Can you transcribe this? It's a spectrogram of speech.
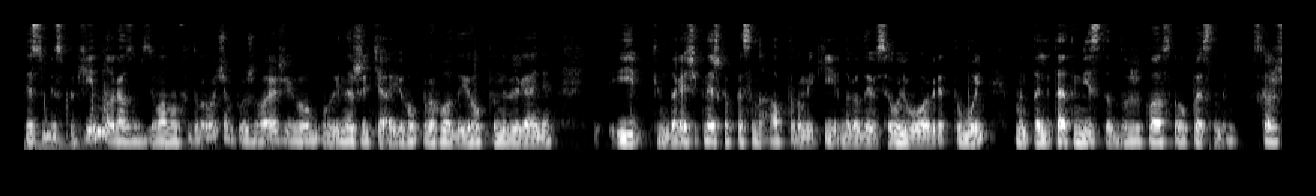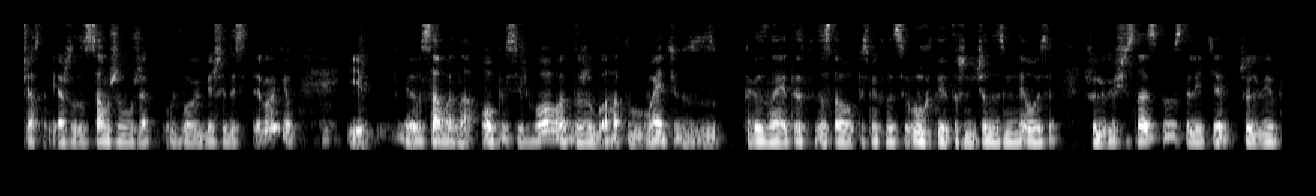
Ти собі спокійно разом з Іваном Федоровичем проживаєш його буйне життя, його пригоди, його поневіряння. І, до речі, книжка писана автором, який народився у Львові, тому й менталітет міста дуже класно описаний. Скажу чесно, я ж сам живу вже у Львові більше 10 років, і е, саме на описі Львова дуже багато моментів так знаєте, заставив посміхнутися. Ух ти, то ж нічого не змінилося. Що Львів 16 століття, що Львів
